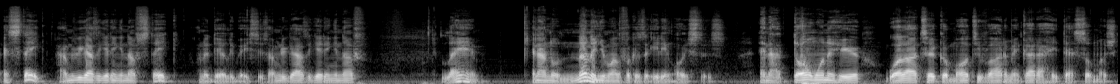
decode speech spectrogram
and steak. How many of you guys are getting enough steak on a daily basis? How many of you guys are getting enough lamb? And I know none of you motherfuckers are eating oysters. And I don't want to hear, well, I took a multivitamin. God, I hate that so much.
